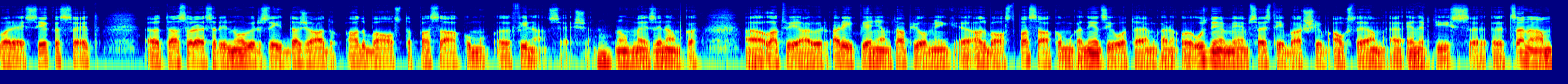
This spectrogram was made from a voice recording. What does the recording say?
varēs iekasēt, eh, tās varēs arī novirzīt dažādu atbalsta pasākumu eh, finansēšanu. Mm. Nu, mēs zinām, ka eh, Latvijā ir arī pieņemta apjomīgi atbalsta pasākumu gan iedzīvotājiem, gan uzņēmējiem saistībā ar šīm augstajām enerģijas cenām,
